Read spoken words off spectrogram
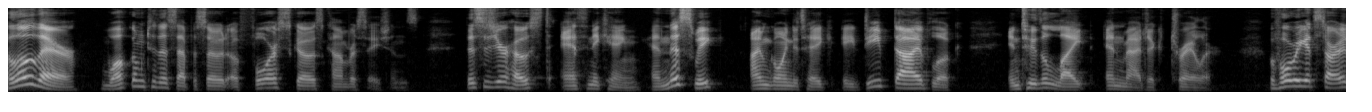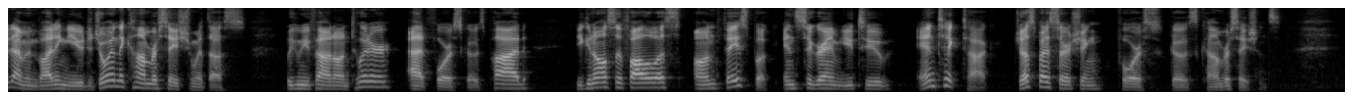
Hello there. Welcome to this episode of Force Ghost Conversations. This is your host, Anthony King, and this week I'm going to take a deep dive look into the Light and Magic trailer. Before we get started, I'm inviting you to join the conversation with us. We can be found on Twitter at Force Ghost Pod. You can also follow us on Facebook, Instagram, YouTube, and TikTok just by searching Force Ghost Conversations.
